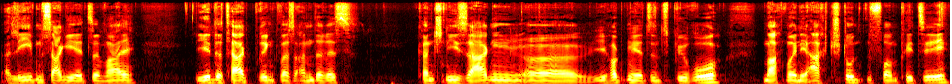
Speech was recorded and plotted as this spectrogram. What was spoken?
erleben, sage ich jetzt einmal. Jeder Tag bringt was anderes. Kannst nie sagen, äh, ich hocke mir jetzt ins Büro, mache meine acht Stunden vorm PC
